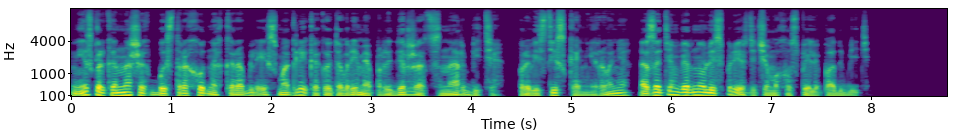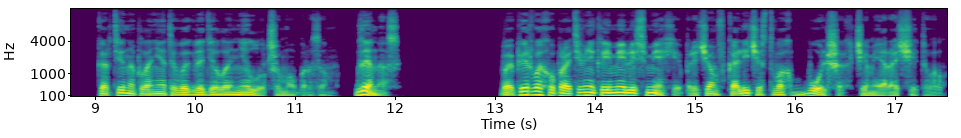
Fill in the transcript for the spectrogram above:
несколько наших быстроходных кораблей смогли какое-то время продержаться на орбите, провести сканирование, а затем вернулись прежде, чем их успели подбить. Картина планеты выглядела не лучшим образом. Для нас. Во-первых, у противника имелись мехи, причем в количествах больших, чем я рассчитывал.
